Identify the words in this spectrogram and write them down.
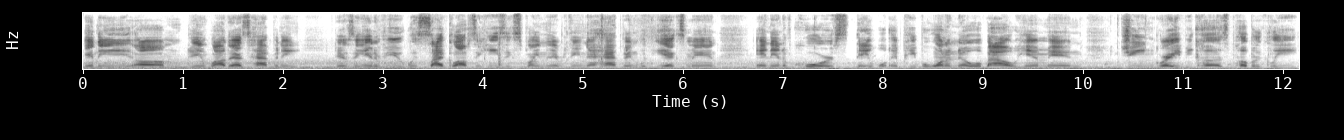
they um and while that's happening there's an interview with Cyclops and he's explaining everything that happened with the X-Men and then of course they will and people want to know about him and Jean Grey because publicly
